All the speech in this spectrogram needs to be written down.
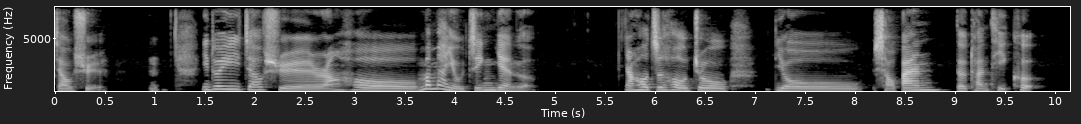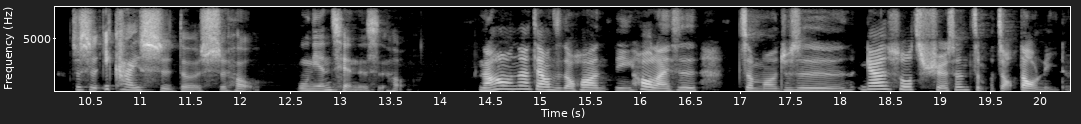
教学，嗯，一对一教学，然后慢慢有经验了，然后之后就有小班的团体课，就是一开始的时候，五年前的时候。然后那这样子的话，你后来是怎么就是应该说学生怎么找到你的？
